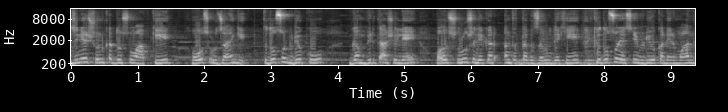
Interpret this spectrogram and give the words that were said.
जिन्हें सुनकर दोस्तों आपके होश उड़ जाएँगे। तो दोस्तों, वीडियो को गंभीरता से लें और शुरू से लेकर अंत तक ज़रूर देखें क्योंकि दोस्तों, ऐसे वीडियो का निर्माण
